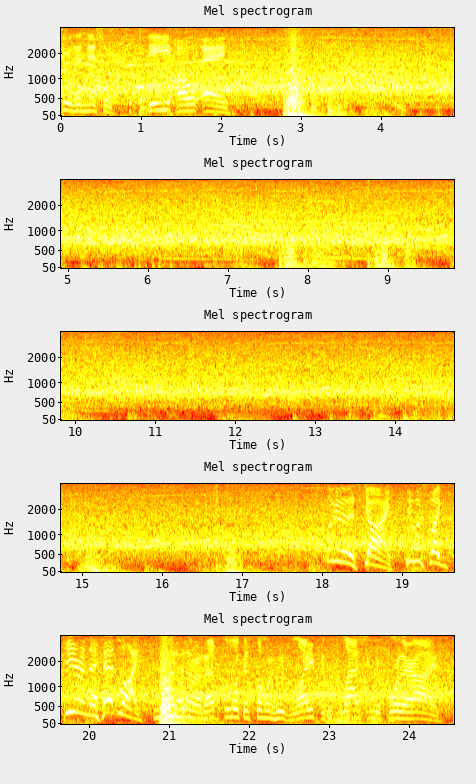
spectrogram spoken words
to his initials, DOA. Look at this guy. He looks like deer in the headlights. No, no, no, that's the look of someone whose life is flashing before their eyes.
